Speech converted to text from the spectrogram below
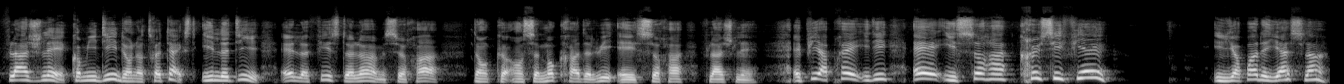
flageller, comme il dit dans notre texte? Il le dit, et le Fils de l'homme sera, donc on se moquera de lui et il sera flagellé. Et puis après, il dit, et il sera crucifié. Il n'y a pas de yes là.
